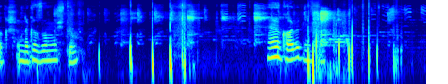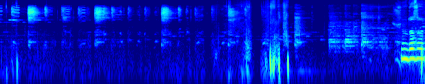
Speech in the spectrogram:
Bak şunda kazanmıştım. He kaybetmişim. Şunda da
